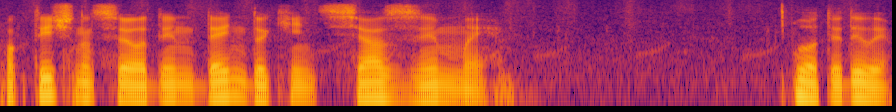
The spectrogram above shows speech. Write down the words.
Фактично, це один день до кінця зими. О, ти диви.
